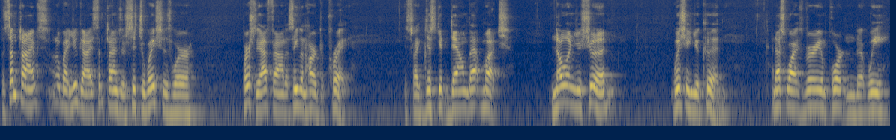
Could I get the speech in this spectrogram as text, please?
but sometimes, I don't know about you guys, sometimes there's situations where, personally, I've found it's even hard to pray. It's like just get down that much, knowing you should, wishing you could. And that's why it's very important that we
